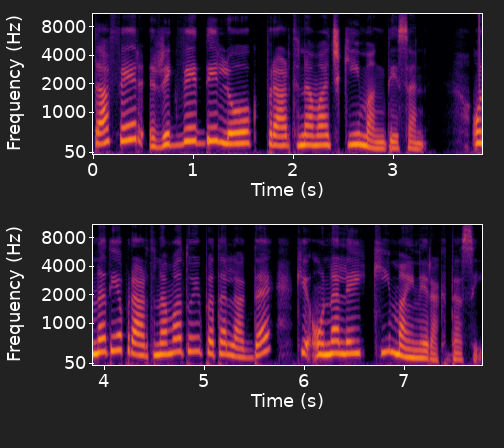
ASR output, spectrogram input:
ਤਾਂ ਫਿਰ ਰਿਗਵੇਦ ਦੇ ਲੋਕ ਪ੍ਰਾਰਥਨਾਵਾਂ 'ਚ ਕੀ ਮੰਗਦੇ ਸਨ? ਉਹਨਾਂ ਦੀਆਂ ਪ੍ਰਾਰਥਨਾਵਾਂ ਤੋਂ ਹੀ ਪਤਾ ਲੱਗਦਾ ਹੈ ਕਿ ਉਹਨਾਂ ਲਈ ਕੀ ਮਾਇਨੇ ਰੱਖਦਾ ਸੀ।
